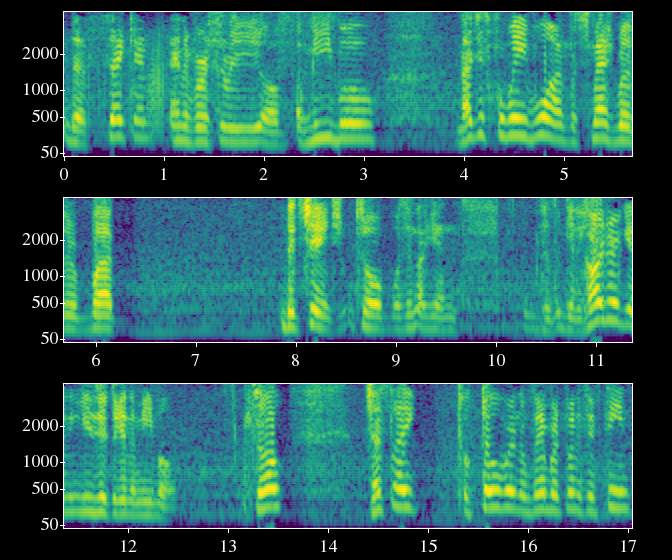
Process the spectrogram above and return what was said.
the second anniversary of Amiibo, not just for Wave One for Smash Brother, but the change. So wasn't again getting harder, getting easier to get Amiibo. So just like October, November 2015.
